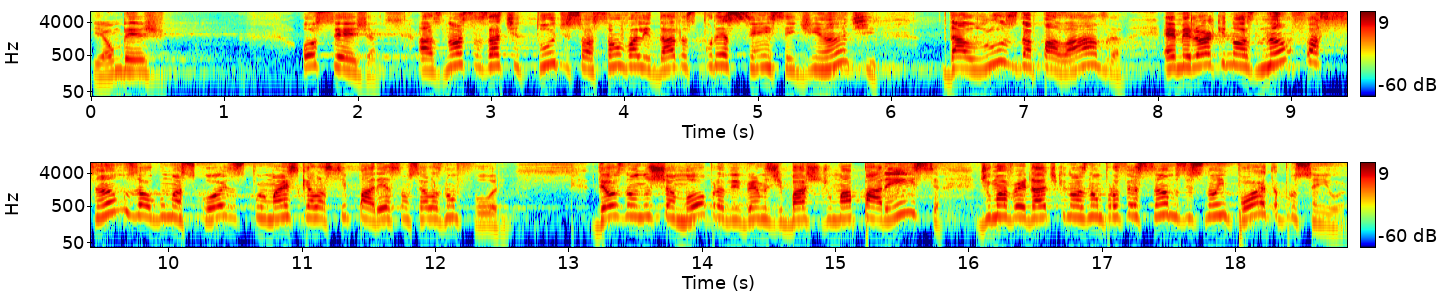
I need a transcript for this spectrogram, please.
E é um beijo. Ou seja, as nossas atitudes só são validadas por essência e diante da luz da palavra, é melhor que nós não façamos algumas coisas por mais que elas se pareçam se elas não forem. Deus não nos chamou para vivermos debaixo de uma aparência, de uma verdade que nós não professamos, isso não importa para o Senhor.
